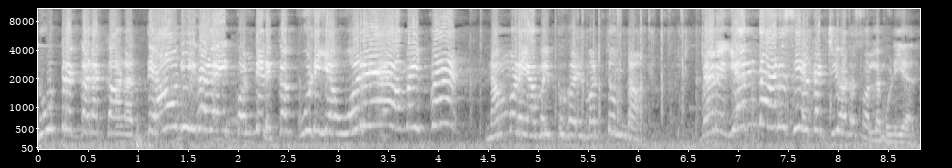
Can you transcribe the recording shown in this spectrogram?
நூற்றுக்கணக்கான தியாகிகளை கொண்டிருக்கக்கூடிய ஒரே அமைப்பு நம்முடைய அமைப்புகள் மட்டும்தான். வேற எந்த அரசியல் கட்சியோட சொல்ல முடியாது.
